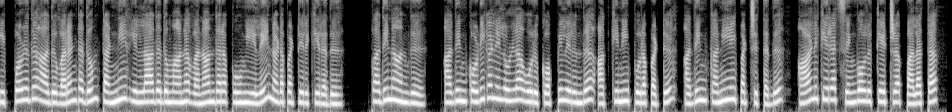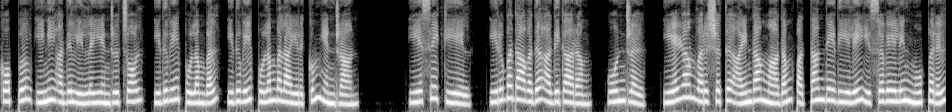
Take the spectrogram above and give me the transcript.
இப்பொழுது அது வறண்டதும் தண்ணீர் இல்லாததுமான வனாந்தர பூமியிலே நடப்பட்டிருக்கிறது. பதினான்கு. அதின் கொடிகளிலுள்ள ஒரு கொப்பிலிருந்து அக்கினி புறப்பட்டு அதின் கனியை பட்சித்தது ஆளுகிற செங்கோலுக்கேற்ற பலத்த கொப்பு இனி அதில் இல்லை என்று சொல் இதுவே புலம்பல் இதுவே புலம்பலாயிருக்கும் என்றான். எசேக்கியேல் இருபதாவது அதிகாரம். ஒன்று. ஏழாம் வருஷத்து ஐந்தாம் மாதம் பத்தாம் தேதியிலே இஸ்ரவேலின் மூப்பரில்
